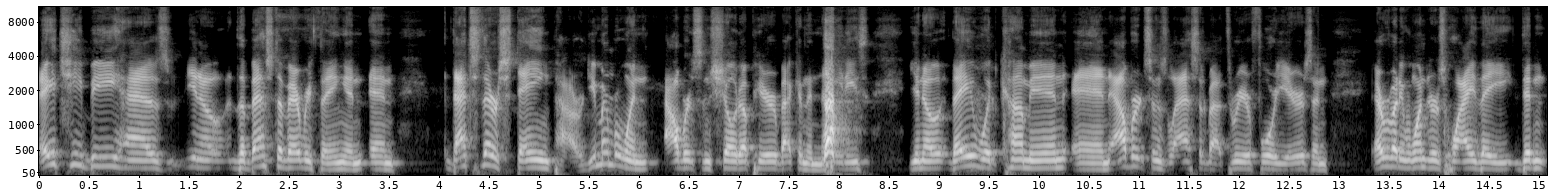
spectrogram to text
HEB has, you know, the best of everything, and and that's their staying power. Do you remember when Albertson showed up here back in the '90s? You know, they would come in, and Albertsons lasted about three or four years, and everybody wonders why they didn't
